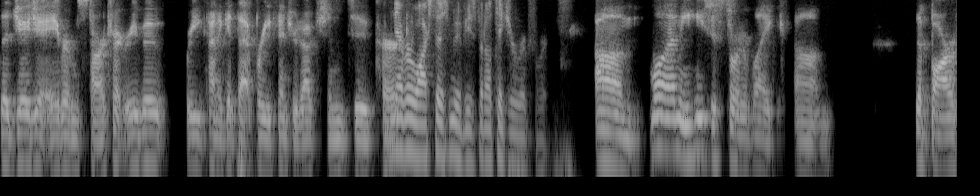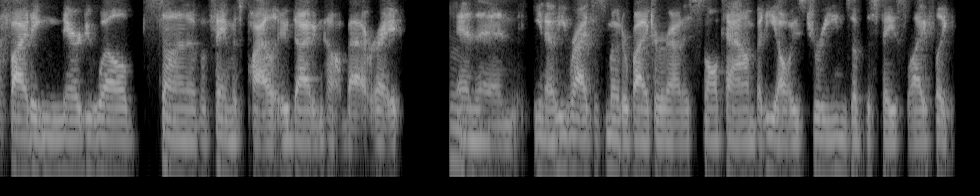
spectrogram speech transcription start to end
the J.J. Abrams Star Trek reboot, where you kind of get that brief introduction to Kirk. never watched those movies, but I'll take your word for it. Um, well, I mean, he's just sort of like um, the bar fighting ne'er do well son of a famous pilot who died in combat, right? Hmm. And then, you know, he rides his motorbike around his small town, but he always dreams of the space life. Like,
